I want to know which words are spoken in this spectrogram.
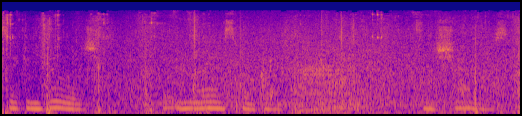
forsaken village that Maria spoke of. It's in shambles.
